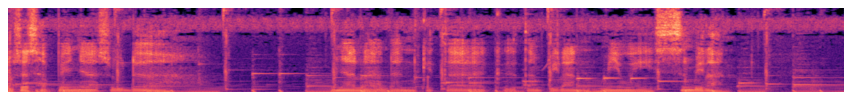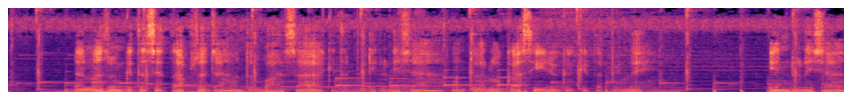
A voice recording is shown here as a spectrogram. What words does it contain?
proses HP-nya sudah menyala dan kita ke tampilan MIUI 9 dan langsung kita setup saja untuk bahasa kita pilih Indonesia. Untuk lokasi juga kita pilih Indonesia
